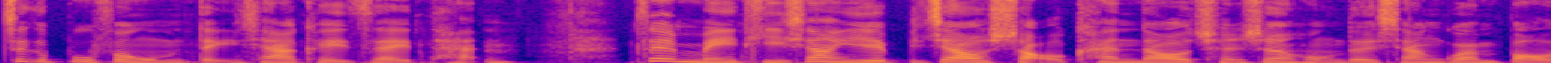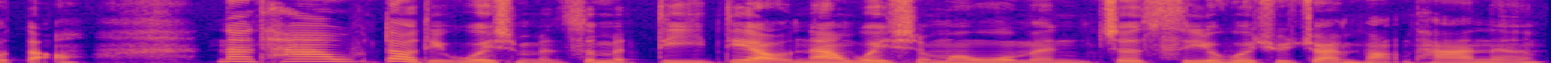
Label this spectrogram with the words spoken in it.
这个部分我们等一下可以再谈。在媒体上也比较少看到陈胜鸿的相关报道。那他到底为什么这么低调？那为什么我们这次又会去专访他呢？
